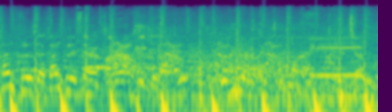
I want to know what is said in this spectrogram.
Come closer, come closer, around picture. Picture.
